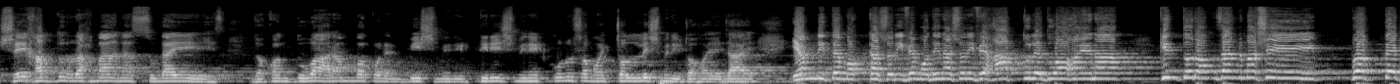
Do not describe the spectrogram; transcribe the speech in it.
শেখ আব্দুর রহমান সুদাইস যখন দুয়া আরম্ভ করেন ২০ মিনিট ৩০ মিনিট, কোন সময় চল্লিশ মিনিটও হয়ে যায়। এমনিতে মক্কা শরীফে, মদিনা শরীফে হাত তুলে দোয়া হয় না। কিন্তু রমজান মাসে প্রত্যেক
